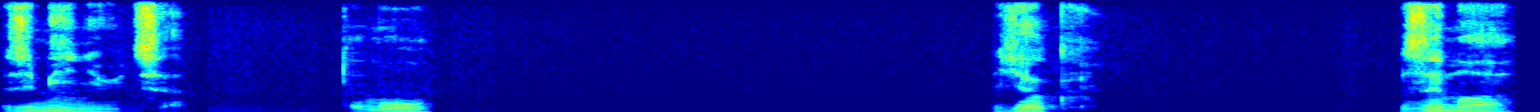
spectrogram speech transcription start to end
змінюються. Тому, як зима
